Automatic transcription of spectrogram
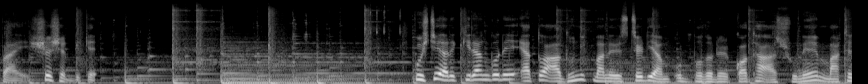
প্রায় শেষের দিকে। কুষ্টিয়ার ক্রীড়াঙ্গনে এত আধুনিক মানের স্টেডিয়াম উদ্বোধনের কথা শুনে মাঠে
